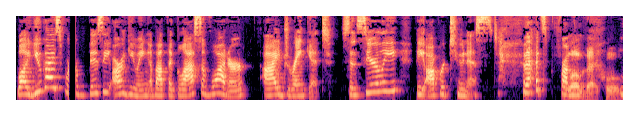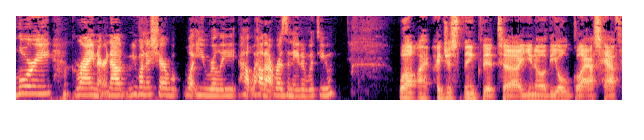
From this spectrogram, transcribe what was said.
while you guys were busy arguing about the glass of water i drank it sincerely the opportunist That's from Love that quote. Lori Greiner. Now, you want to share what you really, how, how that resonated with you? Well, I, I just think that, uh, you know, the old glass half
